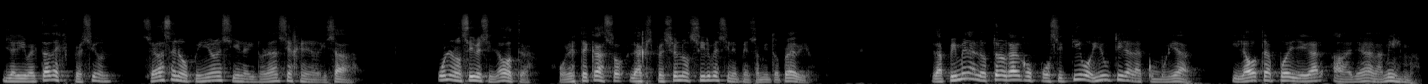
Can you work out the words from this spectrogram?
Y la libertad de expresión se basa en opiniones y en la ignorancia generalizada. Una no sirve sin la otra, o en este caso, la expresión no sirve sin el pensamiento previo. La primera le otorga algo positivo y útil a la comunidad, y la otra puede llegar a dañar a la misma.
